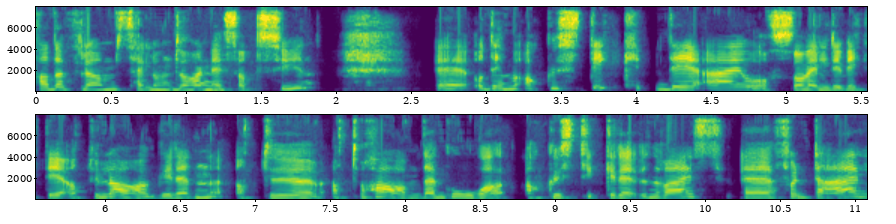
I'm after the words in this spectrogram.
ta deg fram selv om du har nedsatt syn. Og det med akustikk, det er jo også veldig viktig. At du lager en At du, at du har med deg gode akustikere underveis. For der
